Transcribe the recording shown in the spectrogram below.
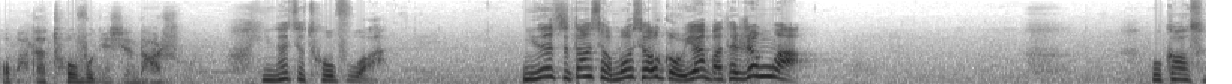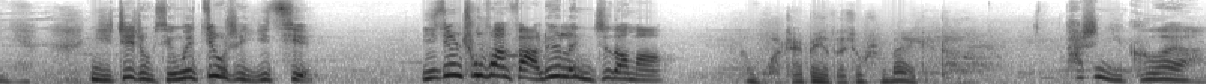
我把他托付给贤大叔。你那叫托付啊？你那是当小猫小狗一样把他扔了。我告诉你，你这种行为就是遗弃，已经触犯法律了，你知道吗？那我这辈子就是卖给他了。他是你哥呀，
